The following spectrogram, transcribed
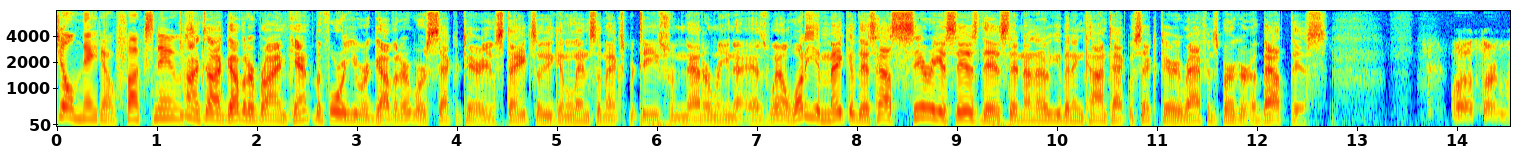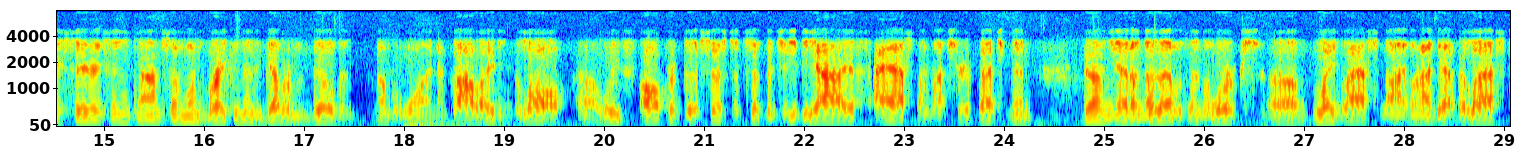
Jill Nato, Fox News. All right, uh, Governor Brian Kemp, before you were governor, were Secretary of State, so you can lend some expertise from that arena as well. What do you make of this? How serious is this? And I know you've been in contact with Secretary Raffensperger about this. Well, it's certainly serious anytime someone's breaking in a government building, number one, and violating the law. Uh, we've offered the assistance of the GBI if asked. I'm not sure if that's been done yet. I know that was in the works uh, late last night when I got the last –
